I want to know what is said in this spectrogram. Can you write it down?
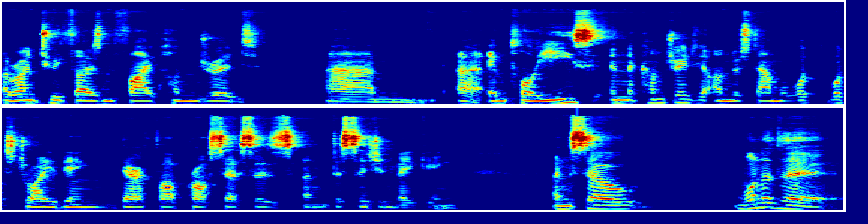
around 2,500 um, uh, employees in the country to understand what what's driving their thought processes and decision making. And so, one of the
